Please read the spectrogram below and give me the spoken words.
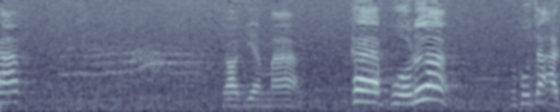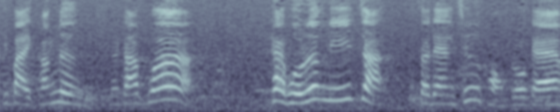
ครับ ยอดเยี่ยมมาก แค่ผัวเรื่องครูจะอธิบายครั้งหนึ่งนะครับว่าแค่ผัวเรื่องนี้จะแสดงชื่อของโปรแกรม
